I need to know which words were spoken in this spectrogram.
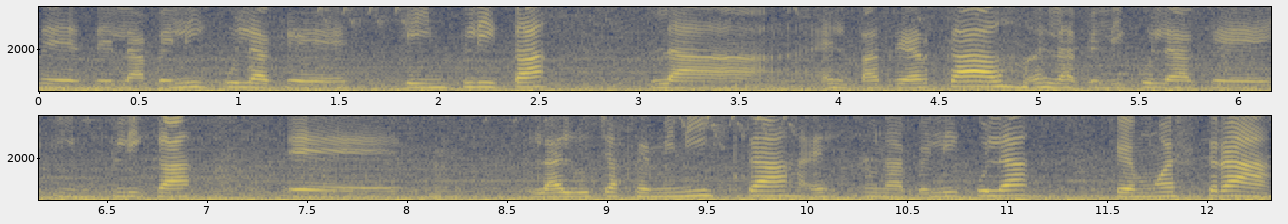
de, la película que, implica el patriarcado, de la película que implica la lucha feminista, es una película que muestra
